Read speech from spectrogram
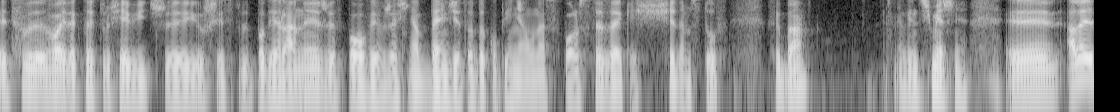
y, Wojtek Petrusiewicz y, już jest podjarany, że w połowie września będzie to do kupienia u nas w Polsce za jakieś 700 chyba. Więc śmiesznie. Ale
